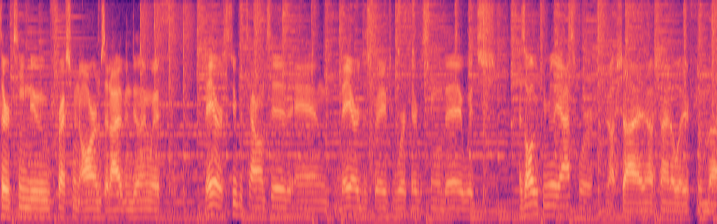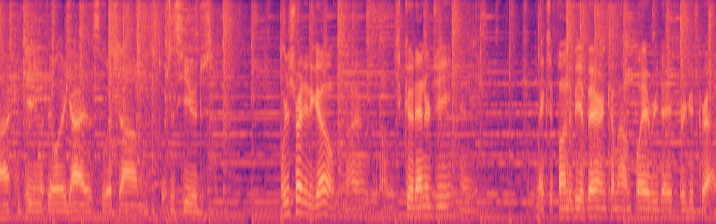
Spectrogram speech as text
13 new freshman arms that I've been dealing with they are super talented and they are just ready to work every single day, which is all we can really ask for. They're not shy, they're not shying away from uh, competing with the older guys, which, um, which is huge. We're just ready to go. It's good energy and makes it fun to be a Bear and come out and play every day for a good crowd.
